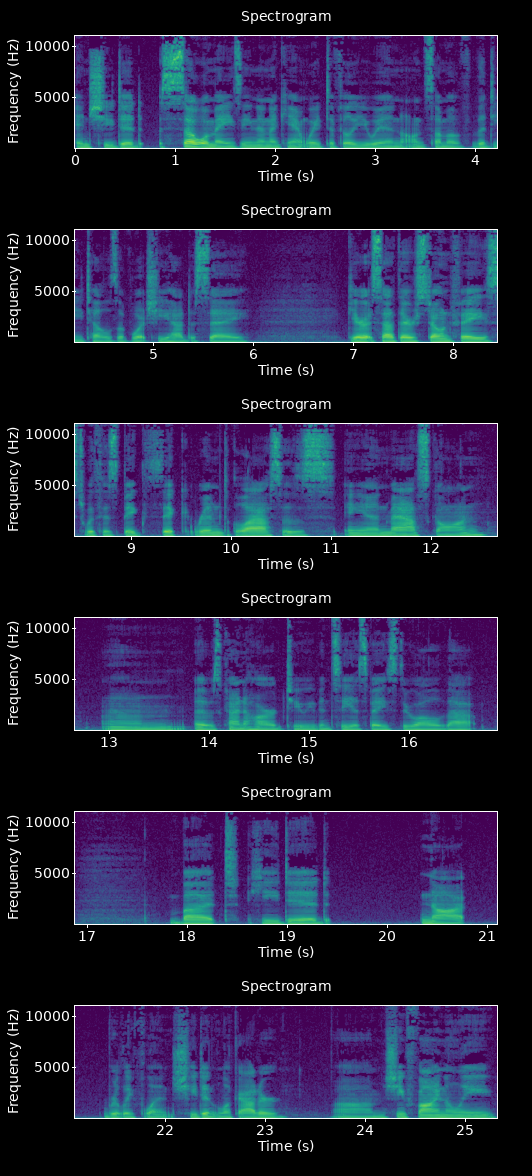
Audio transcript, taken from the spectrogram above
and she did so amazing. And I can't wait to fill you in on some of the details of what she had to say. Garrett sat there stone faced with his big, thick rimmed glasses and mask on. Um, it was kind of hard to even see his face through all of that. But he did not really flinch. He didn't look at her. Um, she finally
